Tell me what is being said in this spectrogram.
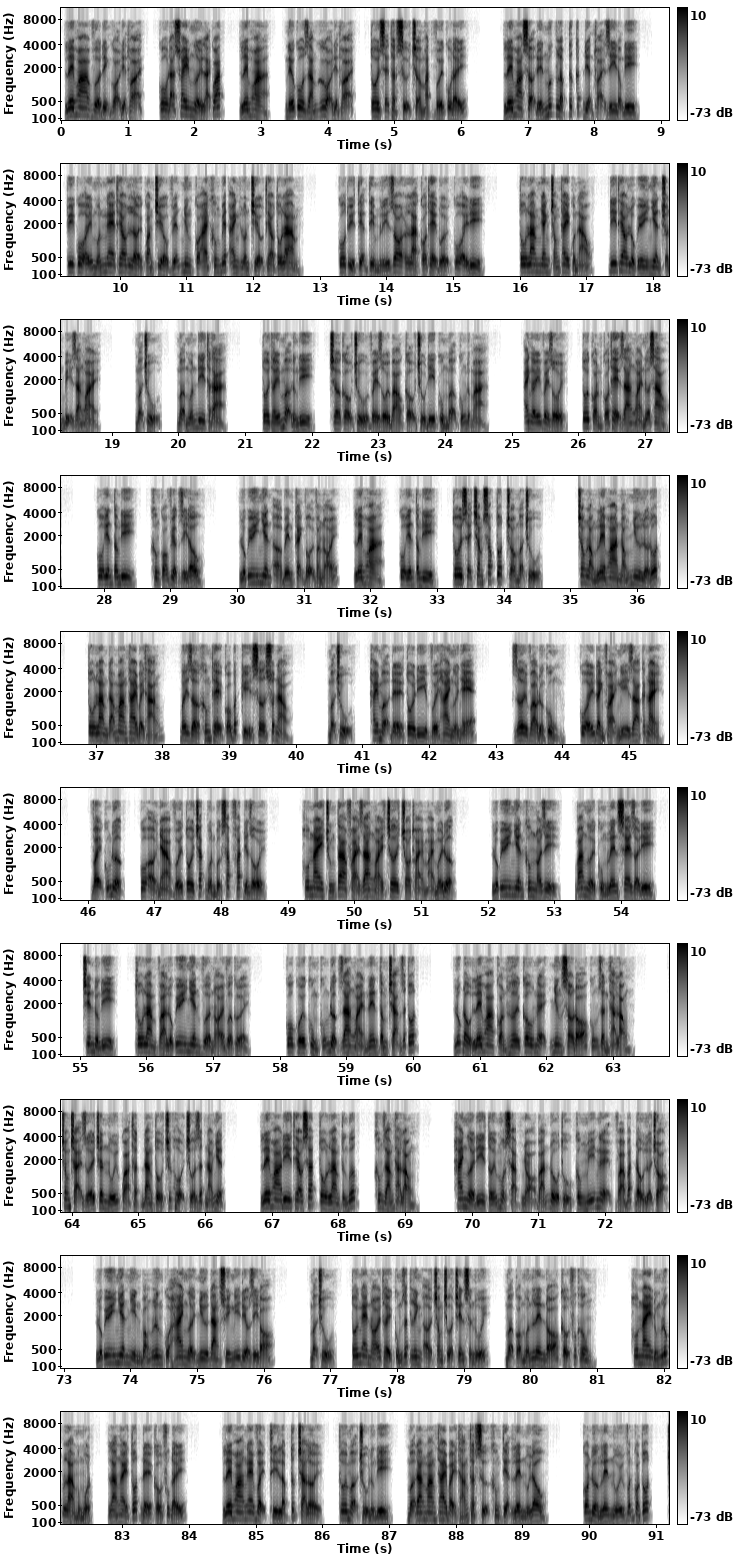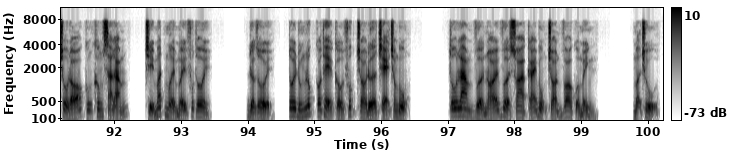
lê hoa vừa định gọi điện thoại, cô đã xoay người lại quát, lê hoa, nếu cô dám cứ gọi điện thoại, tôi sẽ thật sự trở mặt với cô đấy. Lê hoa sợ đến mức lập tức cất điện thoại di động đi. Tuy cô ấy muốn nghe theo lời quan triều viễn nhưng có ai không biết anh luôn chiều theo tô lam. Cô tùy tiện tìm lý do là có thể đuổi cô ấy đi. Tô lam nhanh chóng thay quần áo, đi theo lục uy nhiên chuẩn bị ra ngoài. Mợ chủ, mợ muốn đi thật à? Tôi thấy mợ đừng đi, chờ cậu chủ về rồi bảo cậu chủ đi cùng mợ cũng được mà. Anh ấy về rồi, tôi còn có thể ra ngoài nữa sao? Cô yên tâm đi, không có việc gì đâu lục uy nhiên ở bên cạnh vội và nói, lê hoa, cô yên tâm đi, tôi sẽ chăm sóc tốt cho mợ chủ. Trong lòng lê hoa nóng như lửa đốt. Tô lam đã mang thai bảy tháng, bây giờ không thể có bất kỳ sơ suất nào. Mợ chủ, hay mợ để tôi đi với hai người nhé. Rơi vào đường cùng, cô ấy đành phải nghĩ ra cách này. Vậy cũng được, cô ở nhà với tôi chắc buồn bực sắp phát điên rồi. Hôm nay chúng ta phải ra ngoài chơi cho thoải mái mới được. Lục uy nhiên không nói gì, ba người cùng lên xe rời đi. Trên đường đi, tô lam và lục uy nhiên vừa nói vừa cười cô cuối cùng cũng được ra ngoài nên tâm trạng rất tốt. Lúc đầu lê hoa còn hơi câu nệ nhưng sau đó cũng dần thả lỏng. Trong trại dưới chân núi quả thật đang tổ chức hội chùa rất náo nhiệt. Lê hoa đi theo sát tô lam từng bước, không dám thả lỏng. Hai người đi tới một sạp nhỏ bán đồ thủ công mỹ nghệ và bắt đầu lựa chọn. Lục uy nhiên nhìn bóng lưng của hai người như đang suy nghĩ điều gì đó. Mợ chủ, tôi nghe nói thầy cúng rất linh ở trong chùa trên sườn núi, mợ có muốn lên đó cầu phúc không? Hôm nay đúng lúc là mùng một, là ngày tốt để cầu phúc đấy. Lê hoa nghe vậy thì lập tức trả lời, thôi mợ chủ đừng đi mợ đang mang thai bảy tháng thật sự không tiện lên núi đâu. Con đường lên núi vẫn còn tốt, chỗ đó cũng không xa lắm, chỉ mất mười mấy phút thôi. Được rồi, tôi đúng lúc có thể cầu phúc cho đứa trẻ trong bụng. Tô lam vừa nói vừa xoa cái bụng tròn vo của mình. Mợ chủ,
